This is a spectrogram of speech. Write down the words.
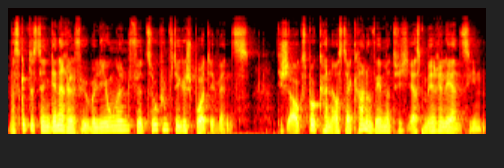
Was gibt es denn generell für Überlegungen für zukünftige Sportevents? Die Augsburg kann aus der Kanu-WM natürlich erstmal ihre Lehren ziehen.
